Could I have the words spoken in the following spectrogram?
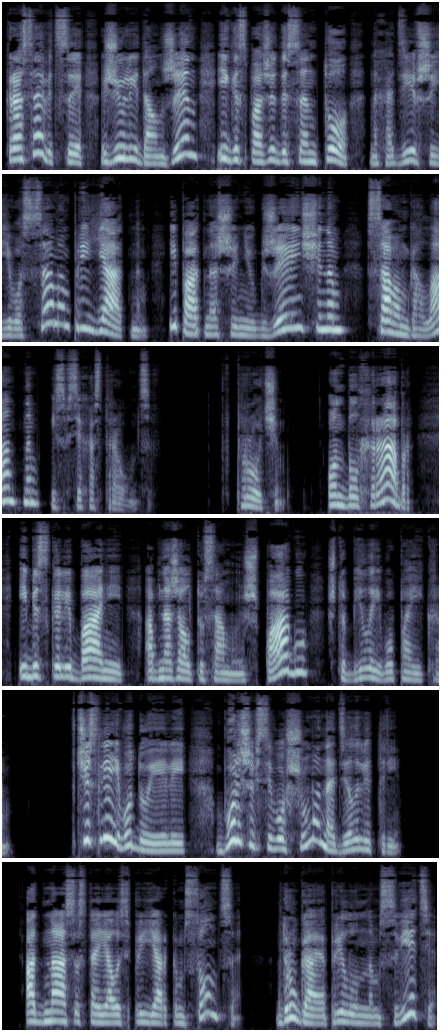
красавицы Жюли Данжен и госпожи де Сенто, находившей его самым приятным и по отношению к женщинам самым галантным из всех остроумцев. Впрочем, он был храбр и без колебаний обнажал ту самую шпагу, что била его по икрам. В числе его дуэлей больше всего шума наделали три. Одна состоялась при ярком солнце, другая при лунном свете,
